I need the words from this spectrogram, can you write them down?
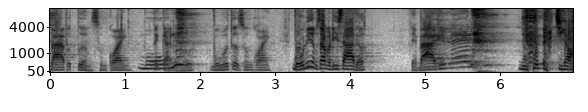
Ba bức tường xung quanh. Bốn. tất cả đều bốn. Bức tường xung quanh. Bốn thì làm sao mà đi xa được? Phải ba chứ. Lên. Trèo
